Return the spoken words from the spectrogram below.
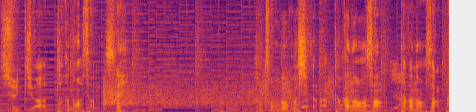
初日は高輪さんですね。発音がおかしいかな？高輪さん、高輪さん。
